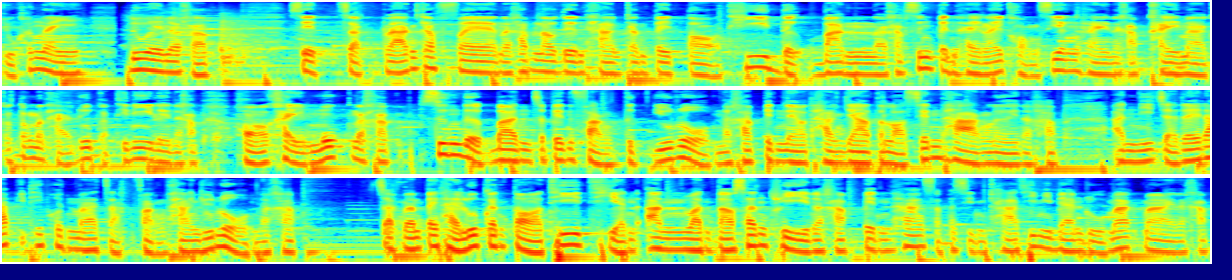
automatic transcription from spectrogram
อยู่ข้างในด้วยนะครับ เสร็จจากร้านกาแฟนะครับ เราเดินทางกันไปต่อที่เดอะบันนะครับ ซึ่งเป็นไฮไลท์ของเซี่ยงไฮ้นะครับ ใครมาก็ต้องมาถ่ายรูปกับที่นี่เลยนะครับ หอไข่มุกนะครับ ซึ่งเดอะบันจะเป็นฝั่งตึกยุโรปนะครับ เป็นแนวทางยาวตลอดเส้นทางเลยนะครับ อันนี้จะได้รับอิทธิพลมาจากฝั่งทางยุโรปนะครับ จากนั้นไปถ่ายรูปกันต่อที่เถียนอันวันเตาซันทรีนะครับ เป็นห้างสรรพสินค้าที่มีแบรนด์หรูมากมายนะครับ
